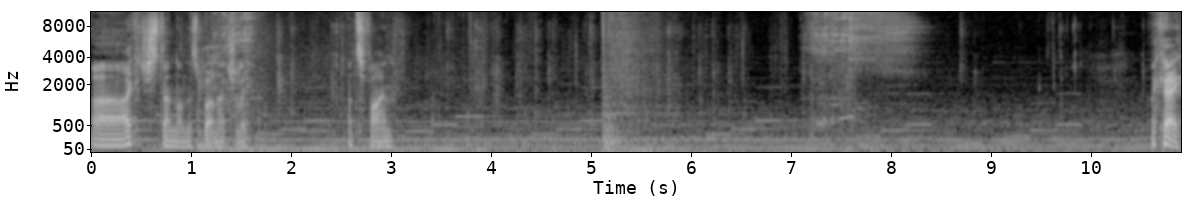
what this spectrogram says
Uh, I could just stand on this button, actually. That's fine. Okay.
